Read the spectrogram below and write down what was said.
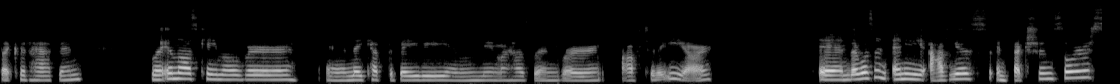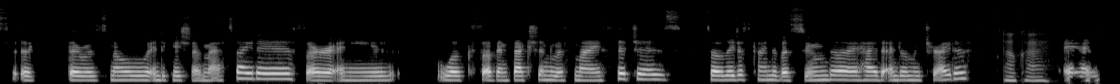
that could happen. So my in laws came over and they kept the baby, and me and my husband were off to the ER. And there wasn't any obvious infection source. Like, there was no indication of mastitis or any looks of infection with my stitches. So they just kind of assumed that I had endometritis Okay. and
